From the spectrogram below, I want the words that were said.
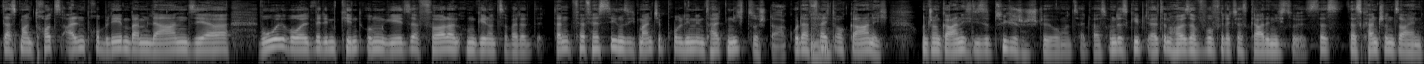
dass man trotz allen Problemen beim Lernen sehr wohlwollend mit dem Kind umgeht, sehr fördernd umgeht und so weiter. Dann verfestigen sich manche Probleme eben halt nicht so stark oder mhm. vielleicht auch gar nicht und schon gar nicht diese psychischen Störungen und so etwas. Und es gibt Elternhäuser, wo vielleicht das gerade nicht so ist. Das, das kann schon sein.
